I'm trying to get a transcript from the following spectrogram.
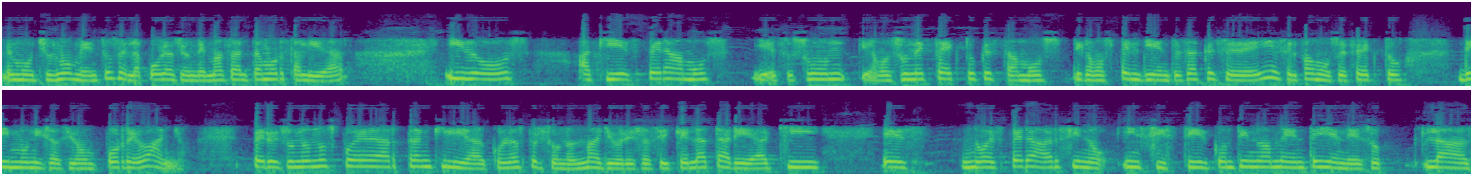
en muchos momentos, es la población de más alta mortalidad. Y dos, aquí esperamos, y eso es un, digamos, un efecto que estamos, digamos, pendientes a que se dé, y es el famoso efecto de inmunización por rebaño. Pero eso no nos puede dar tranquilidad con las personas mayores, así que la tarea aquí es no esperar, sino insistir continuamente y en eso las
